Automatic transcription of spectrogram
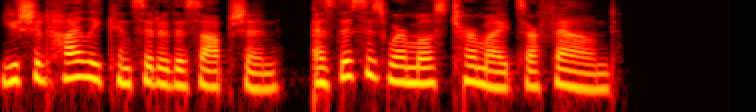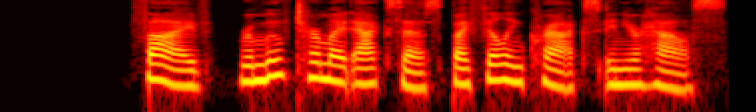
you should highly consider this option, as this is where most termites are found. 5. Remove termite access by filling cracks in your house.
